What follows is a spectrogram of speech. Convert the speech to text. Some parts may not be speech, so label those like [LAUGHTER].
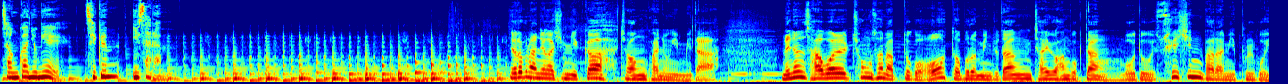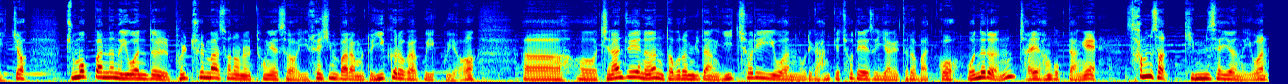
정관용의 지금 이 사람 여러분 안녕하십니까 정관용입니다. 내년 4월 총선 앞두고 더불어민주당, 자유한국당 모두 쇄신 바람이 불고 있죠. 주목받는 의원들 불출마 선언을 통해서 이 쇄신 바람을 또 이끌어가고 있고요. 어, 어, 지난주에는 더불어민주당 이철희 의원 우리가 함께 초대해서 이야기를 들어봤고 오늘은 자유한국당의 삼선 김세연 의원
